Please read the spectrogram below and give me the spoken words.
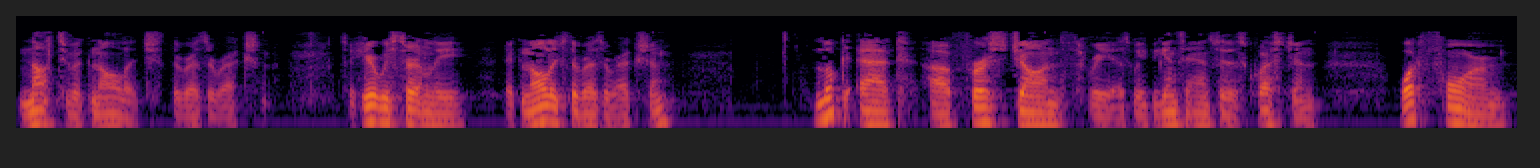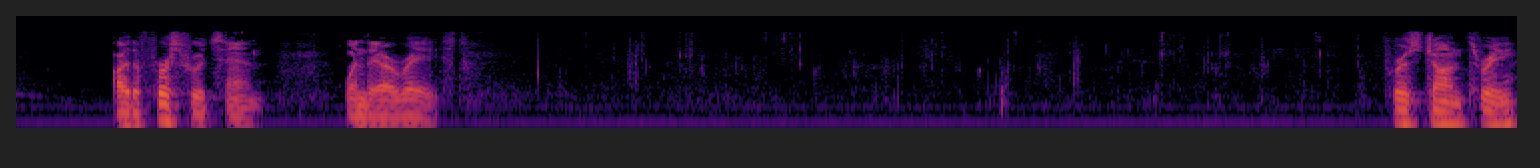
not to acknowledge the resurrection. So here we certainly acknowledge the resurrection. Look at uh, 1 John 3 as we begin to answer this question. What form are the first fruits in when they are raised? First John 3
